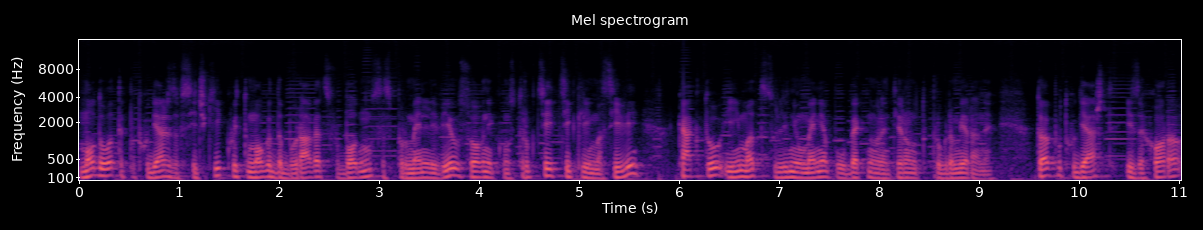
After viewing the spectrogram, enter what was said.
Модулът е подходящ за всички, които могат да боравят свободно с променливи условни конструкции, цикли и масиви, както и имат солидни умения по обектно ориентираното програмиране. Той е подходящ и за хора,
